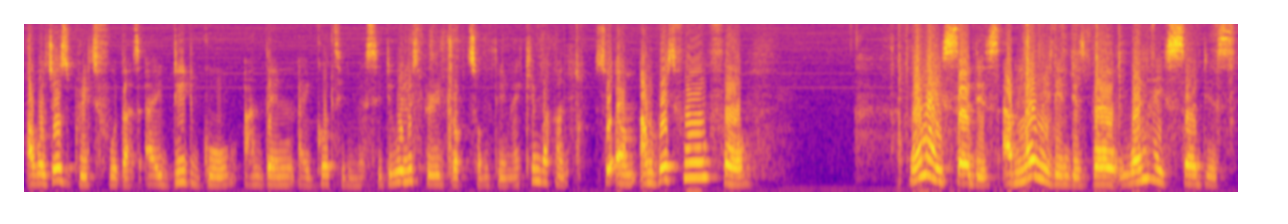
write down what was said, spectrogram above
I was just grateful that I did go and then I got a message. The Holy Spirit dropped something. I came back and so um, I'm grateful for when I saw this. I'm not reading this, but when I saw this,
